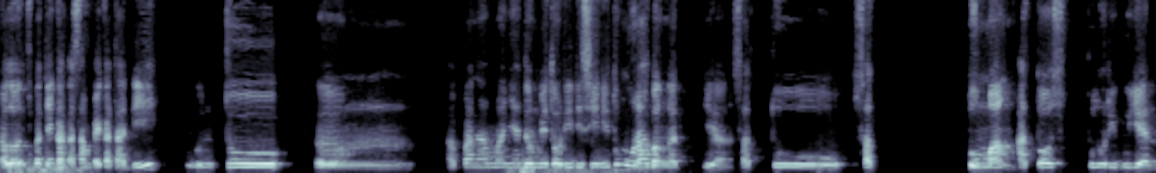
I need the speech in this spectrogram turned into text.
Kalau seperti yang kakak sampaikan tadi, untuk um, apa namanya dormitory di sini tuh murah banget ya. Satu satu mang atau sepuluh ribu yen.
